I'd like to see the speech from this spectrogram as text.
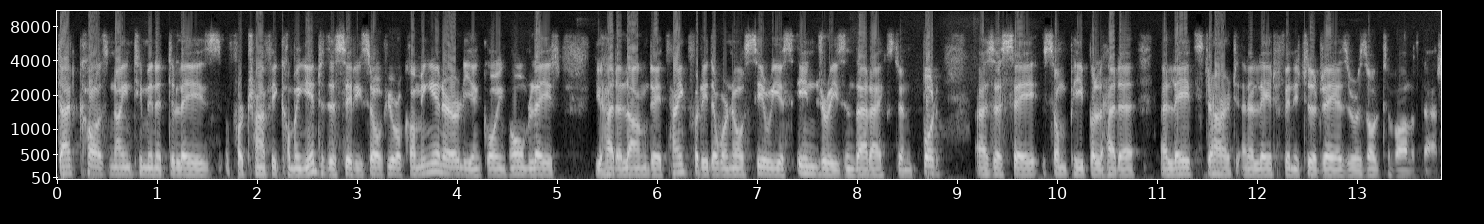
that caused 90 minute delays for traffic coming into the city. So if you were coming in early and going home late, you had a long day. Thankfully, there were no serious injuries in that accident. But as I say, some people had a, a late start and a late finish to the day as a result of all of that.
